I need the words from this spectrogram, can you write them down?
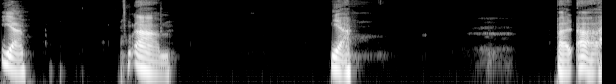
Yeah. Um. Yeah. But uh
